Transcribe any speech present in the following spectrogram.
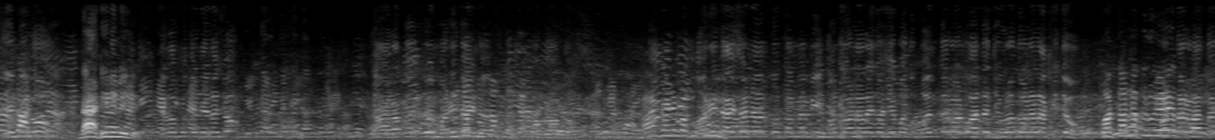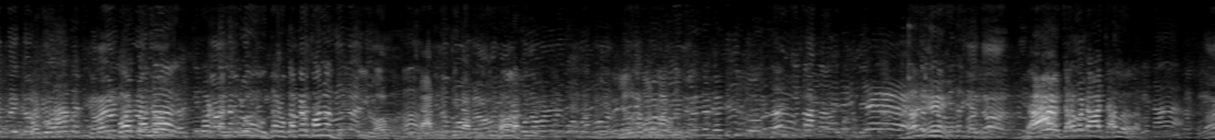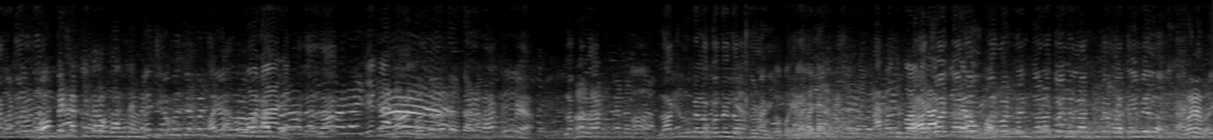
પેલો મરી જાય ને છે ને તો તમે બી હિમંત દોણા લઈ જે બધું બંધ કરવાનું આ તો જીવનો દોણા દો પડતરના પેલું એ પડતરના પેલું બને જ ઝાડ નથી નાખવું ના ચાલો ના ચાલે. બોમ્બ થઈને નક્કી કરો બોમ્બ થઈને નક્કી લાખ એક લાખ લાખ રૂપિયા લખો લાખ લાખ રૂપિયા લખો તો કરે એને લાખ રૂપિયા બરાબર.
